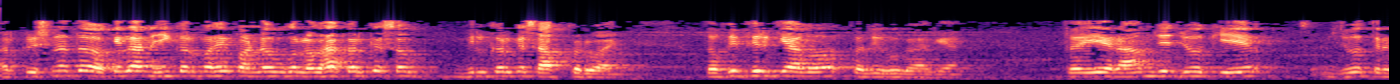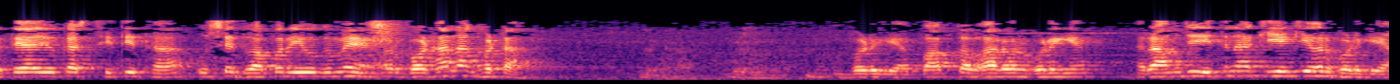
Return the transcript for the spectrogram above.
और कृष्ण तो अकेला नहीं कर पाए, पांडव को लगा करके सब मिल करके साफ़ करवाए। तो भी फिर क्या हुआ? कलयुग आ गया। तो ये राम जी जो किए, जो तृतीय युग का स्थिति था उससे द्वापर युग में और बढ़ाना घटा। बढ़ गया, पाप का भार और बढ़ गया। राम जी इतना किए कि और बढ़ गया।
